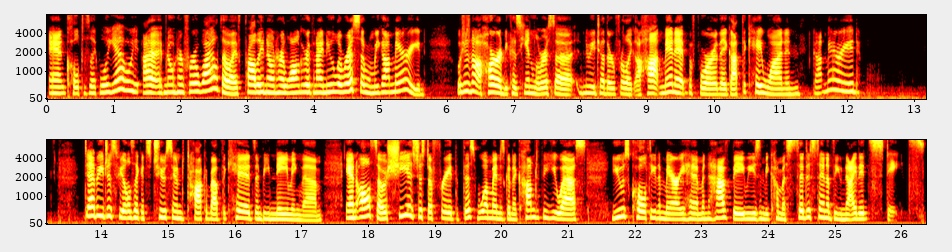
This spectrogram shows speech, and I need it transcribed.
And Colt is like, Well, yeah, we, I, I've known her for a while, though. I've probably known her longer than I knew Larissa when we got married which is not hard because he and Larissa knew each other for like a hot minute before they got the K1 and got married. Debbie just feels like it's too soon to talk about the kids and be naming them. And also, she is just afraid that this woman is going to come to the US, use Colty to marry him, and have babies and become a citizen of the United States.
